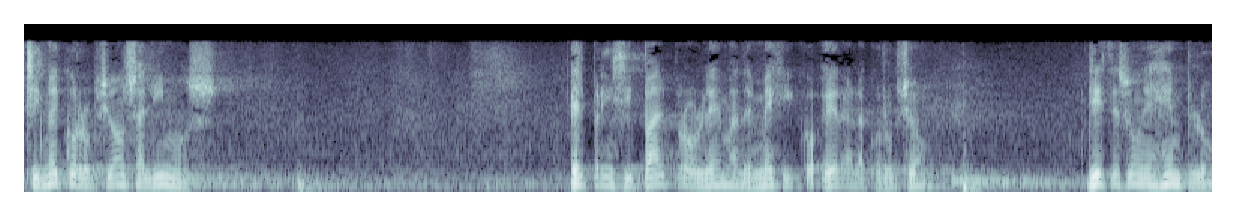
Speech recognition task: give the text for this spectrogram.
Si no hay corrupción salimos. El principal problema de México era la corrupción. Y este es un ejemplo.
